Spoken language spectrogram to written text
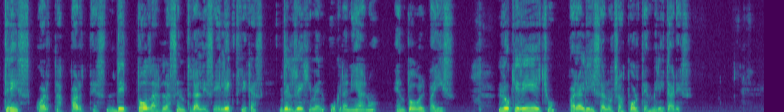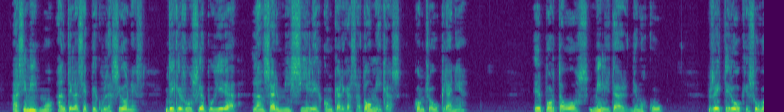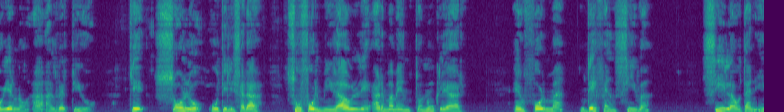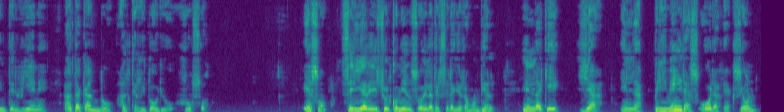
tres cuartas partes de todas las centrales eléctricas del régimen ucraniano en todo el país, lo que de hecho paraliza los transportes militares. Asimismo, ante las especulaciones de que Rusia pudiera lanzar misiles con cargas atómicas contra Ucrania, el portavoz militar de Moscú reiteró que su gobierno ha advertido que sólo utilizará su formidable armamento nuclear en forma defensiva si la OTAN interviene atacando al territorio ruso. Eso sería de hecho el comienzo de la Tercera Guerra Mundial, en la que ya en las primeras horas de acción,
